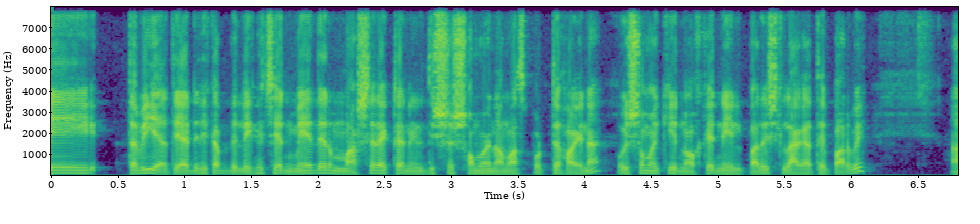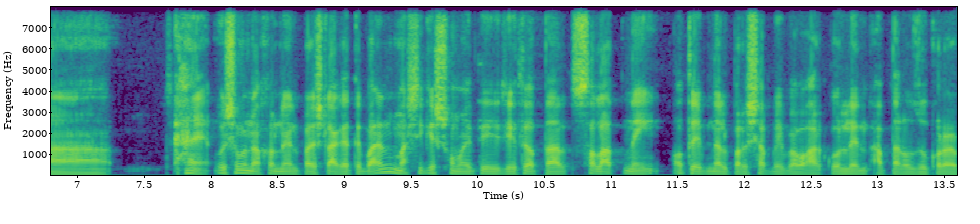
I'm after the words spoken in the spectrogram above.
এ তাবিয়া তিয়াদি থেকে আপনি লিখেছেন, মেয়েদের মাসের একটা নির্দিষ্ট সময় নামাজ পড়তে হয় না। ওই সময় কি নখে নীল পালিশ লাগাতে পারবে? হ্যাঁ ওই সময় নখন নেল পালিশ লাগাতে পারেন। মাসিকের সময়তে যেহেতু আপনার সালাত নেই, অতএব নেল আপনি ব্যবহার করলেন, আপনার উজু করার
